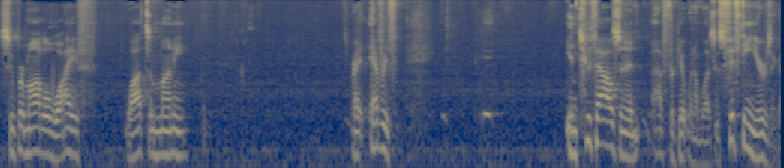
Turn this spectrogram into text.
supermodel wife lots of money. Right? Everything in 2000 i forget when it was it was 15 years ago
